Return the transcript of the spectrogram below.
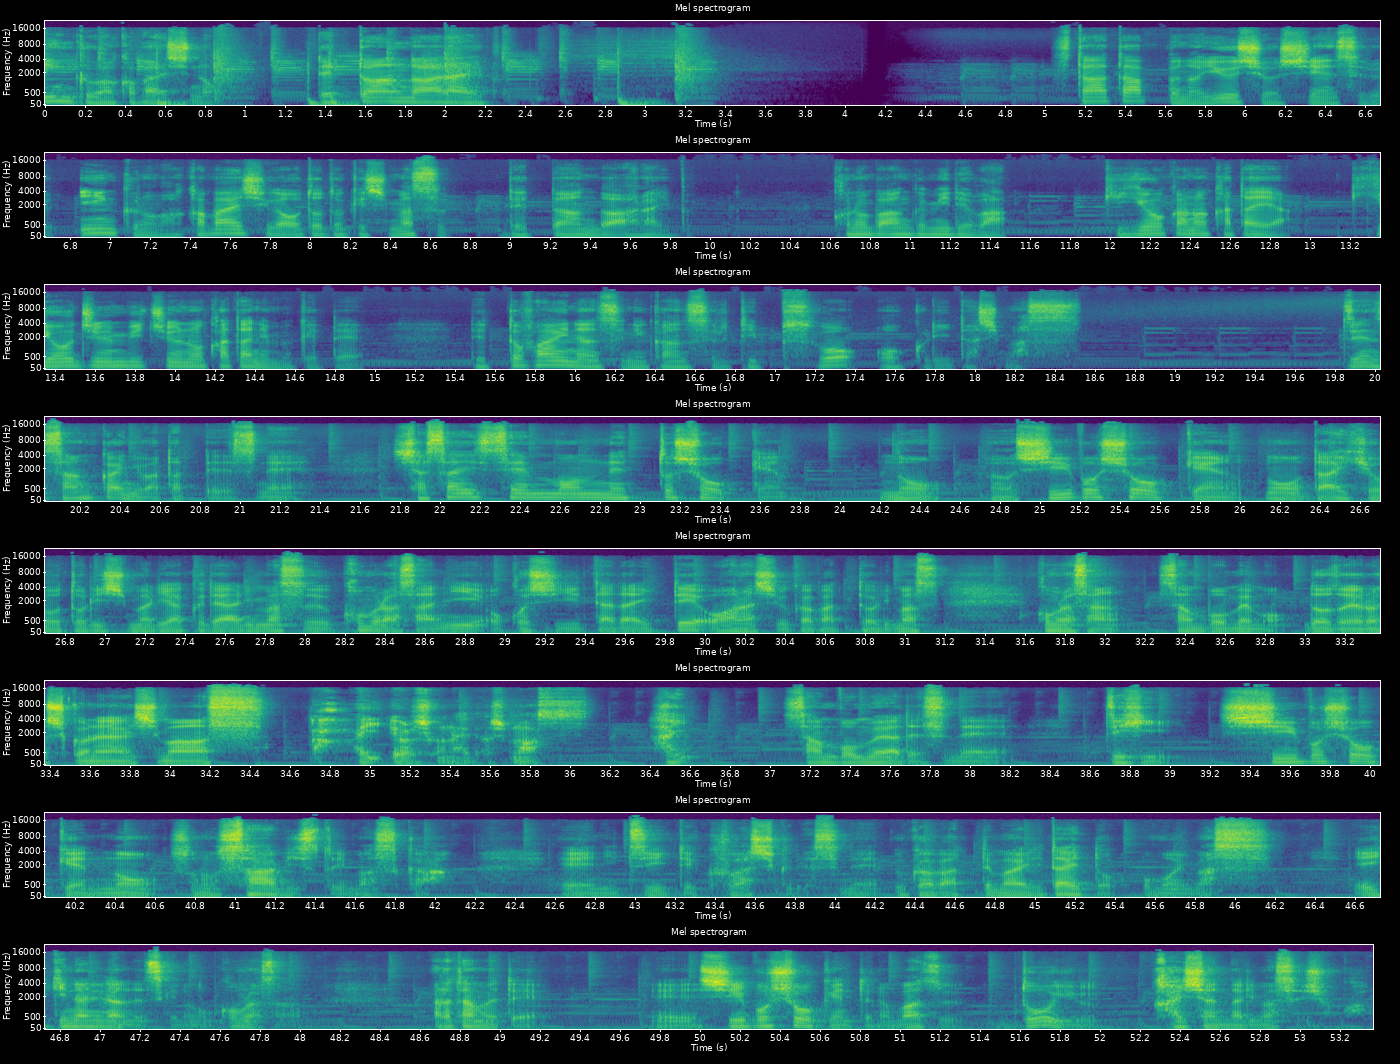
インク若林のデッドアライブスタートアップの融資を支援するインクの若林がお届けしますデッドアライブこの番組では起業家の方や起業準備中の方に向けてデッドファイナンスに関する Tips をお送りいたします。全3回にわたってですね社債専門ネット証券のシーボ証券の代表取締役であります小村さんにお越しいただいてお話を伺っております。小村さん3本目もどうぞよろしくお願いします。はいよろしくお願いいたします。はい。3本目はですねぜひシーボ証券のそのサービスといいますか、えー、について詳しくですね伺ってまいりたいと思います、えー、いきなりなんですけども小村さん改めて、えー、シーボ証券というのはまずどういう会社になりますでしょうか？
